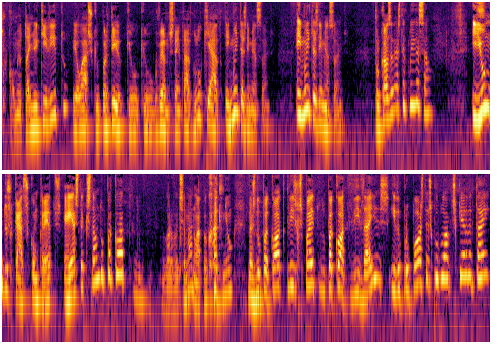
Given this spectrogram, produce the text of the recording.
Porque, como eu tenho aqui dito, eu acho que o partido, que o, que o governo tem estado bloqueado em muitas dimensões, em muitas dimensões, por causa desta coligação. E um dos casos concretos é esta questão do pacote, do, agora vou-lhe chamar, não há pacote nenhum, mas do pacote que diz respeito do pacote de ideias e de propostas que o Bloco de Esquerda tem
